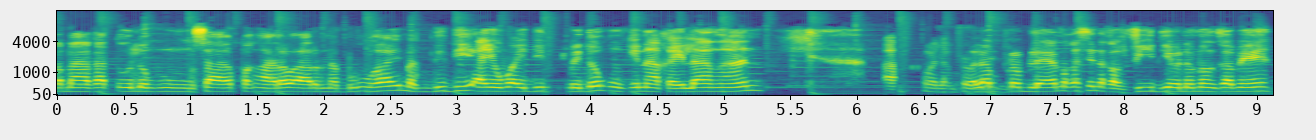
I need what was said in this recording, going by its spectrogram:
makakatulong sa pang-araw-araw na buhay. Magdi-DIY din kami doon kung kinakailangan. Uh, walang problema. Walang problema kasi naka-video naman kami.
